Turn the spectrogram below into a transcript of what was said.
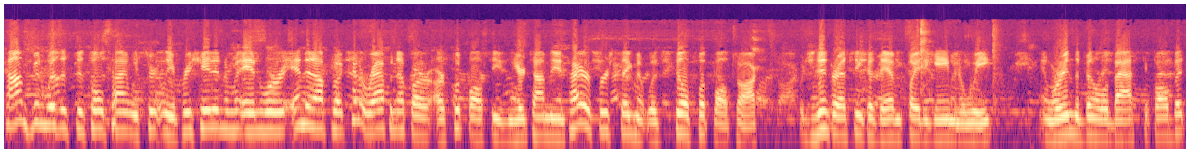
Tom's been with us this whole time. We certainly appreciate it, and, we're ending up uh, kind of wrapping up our, our football season here, Tom. The entire first segment was still football talk, which is interesting because they haven't played a game in a week and we're in the middle of basketball, but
